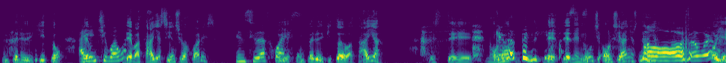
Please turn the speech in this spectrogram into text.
Un periodiquito Ahí de, en Chihuahua, de batalla, sí, en Ciudad Juárez. en Ciudad Oye, Juárez. un periodiquito de batalla. Este, no, ¿Qué no, de, de denuncia, 11 años tenía. no, no, bueno. Oye,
